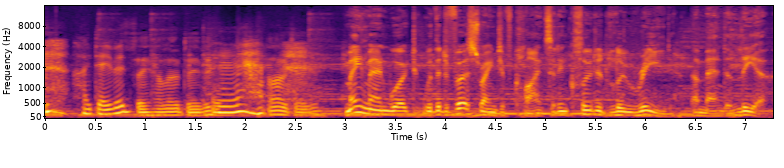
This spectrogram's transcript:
Hi, David. Say hello, David. Yeah. Hello, David. Main Man worked with a diverse range of clients that included Lou Reed, Amanda Lear,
